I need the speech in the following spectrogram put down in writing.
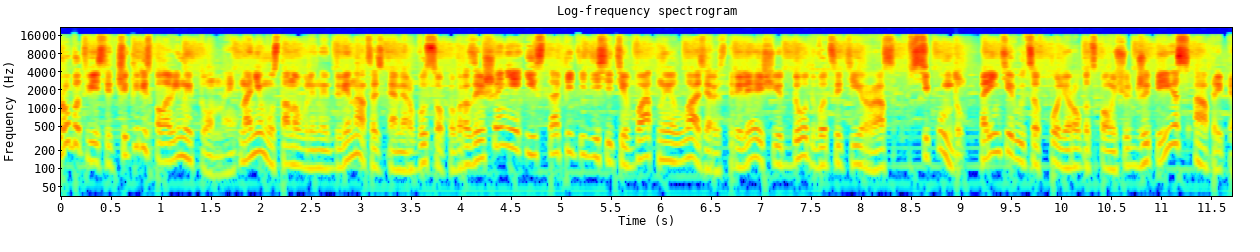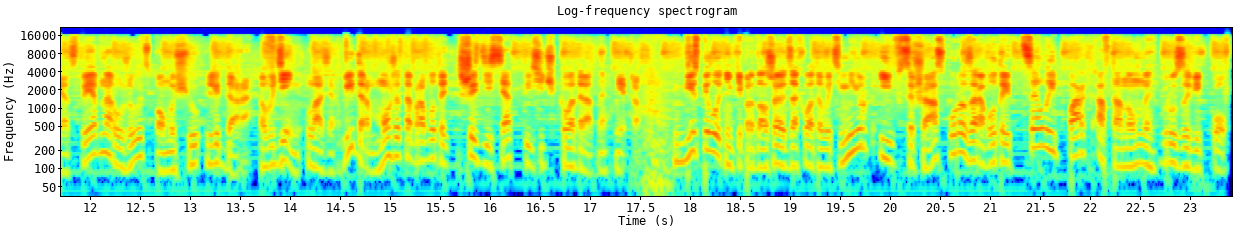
Робот весит 4,5 тонны, на нем установлены 12 камер высокого разрешения и 150-ваттные лазеры, стреляющие до 20 раз в секунду. Ориентируется в поле робот с помощью GPS, а препятствия обнаруживает с помощью лидара. В день лазер-видер может обработать 60 тысяч квадратных метров. Беспилотники продолжают захватывать мир, и в США скоро заработает целый парк автономных грузовиков.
